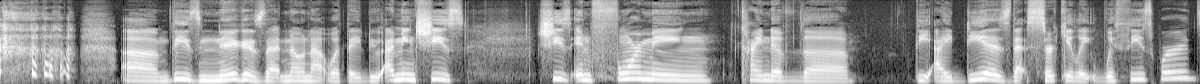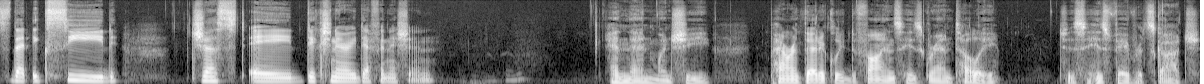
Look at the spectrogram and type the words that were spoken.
um, these niggas that know not what they do. I mean, she's she's informing kind of the the ideas that circulate with these words that exceed just a dictionary definition. And then when she parenthetically defines his Grandtully, which is his favorite scotch,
